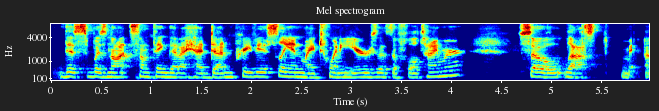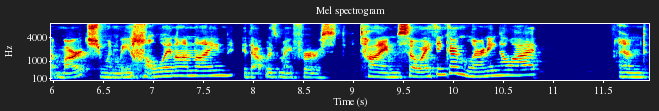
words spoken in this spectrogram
This was not something that I had done previously in my 20 years as a full timer. So last uh, March, when we all went online, that was my first time. So I think I'm learning a lot. And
